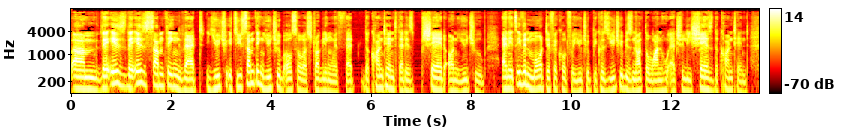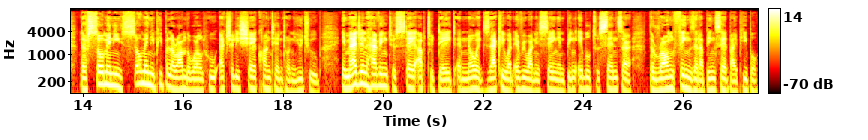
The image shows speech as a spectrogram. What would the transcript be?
um, there is there is something that YouTube it's something YouTube also was struggling with that the content that is shared on YouTube and it's even more difficult for YouTube because YouTube is not the one who actually shares the content. There's so many so many people around the world who actually share content on YouTube. Imagine having to stay up to date and know exactly what everyone is saying and being able to censor the wrong things that are being said by people.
